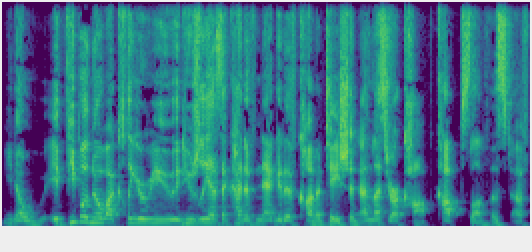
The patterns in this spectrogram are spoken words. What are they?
you know, if people know about Clearview, it usually has a kind of negative connotation, unless you're a cop. Cops love this stuff.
